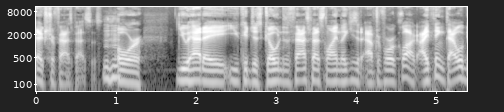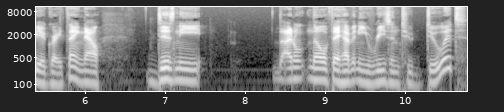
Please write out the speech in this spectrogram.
extra fast passes, Mm-hmm. or you had a you could just go into the fast pass line like you said after four o'clock. I think that would be a great thing. Now, Disney. I don't know if they have any reason to do it,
